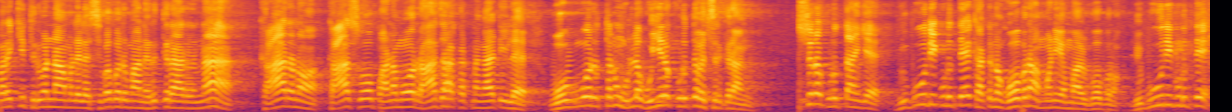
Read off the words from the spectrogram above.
வரைக்கும் திருவண்ணாமலையில் சிவபெருமான் இருக்கிறாருன்னா காரணம் காசோ பணமோ ராஜா கட்டினங்காட்டியில் ஒவ்வொருத்தரும் உள்ள உயிரை கொடுத்து வச்சிருக்கிறாங்க. கொடுத்தாங்க. விபூதி கொடுத்தே கட்டின கோபுரம் அம்மணி அம்மாள் கோபுரம். விபூதி கொடுத்தே.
